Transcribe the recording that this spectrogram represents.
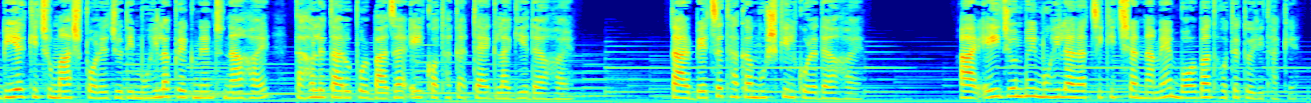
বিয়ের কিছু মাস পরে যদি মহিলা প্রেগনেন্ট না হয়, তাহলে তার উপর বাজা এই কথাটা ট্যাগ লাগিয়ে দেওয়া হয়। তার বেঁচে থাকা মুশকিল করে দেওয়া হয়। আর এই জন্যই মহিলারা চিকিৎসার নামে বরবাদ হতে তৈরি থাকে।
